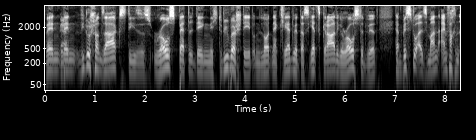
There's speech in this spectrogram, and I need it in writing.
Wenn, wenn, wie du schon sagst, dieses Roast-Battle-Ding nicht drüber steht und den Leuten erklärt wird, dass jetzt gerade geroastet wird, dann bist du als Mann einfach ein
